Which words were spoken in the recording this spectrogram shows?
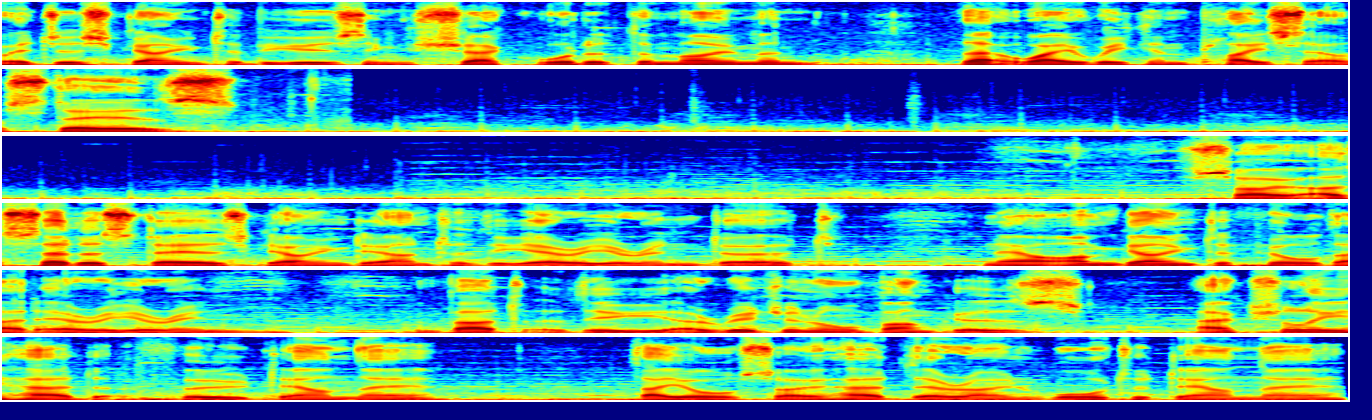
We're just going to be using shack wood at the moment. That way we can place our stairs. So a set of stairs going down to the area in dirt. Now I'm going to fill that area in, but the original bunkers actually had food down there. They also had their own water down there,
